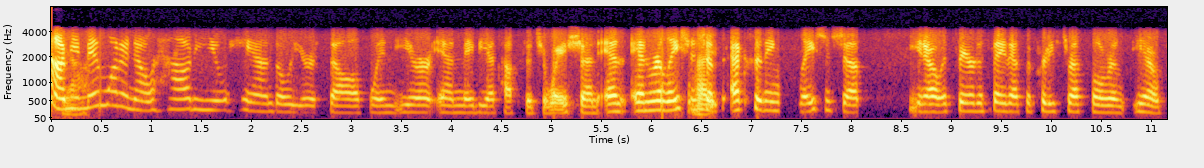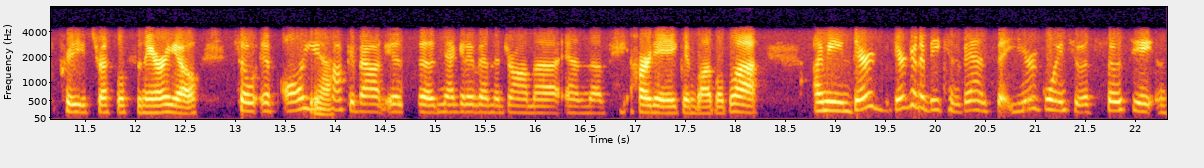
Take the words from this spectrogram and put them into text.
Yeah, I mean, men want to know how do you handle yourself when you're in maybe a tough situation, and and relationships, right. exiting relationships. You know, it's fair to say that's a pretty stressful, you know, pretty stressful scenario. So if all you yeah. talk about is the negative and the drama and the heartache and blah blah blah, I mean, they're they're going to be convinced that you're going to associate and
